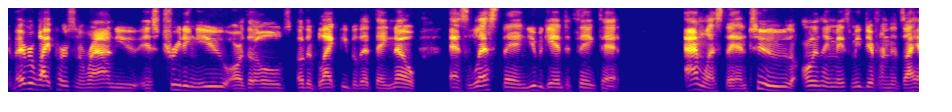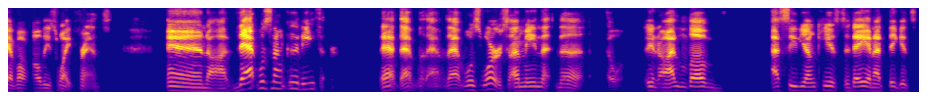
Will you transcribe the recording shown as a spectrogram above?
if every white person around you is treating you or those other black people that they know as less than, you begin to think that I'm less than too. The only thing makes me different is I have all, all these white friends. And uh, that was not good either. That that that that was worse. I mean, the, the you know, I love I see young kids today, and I think it's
